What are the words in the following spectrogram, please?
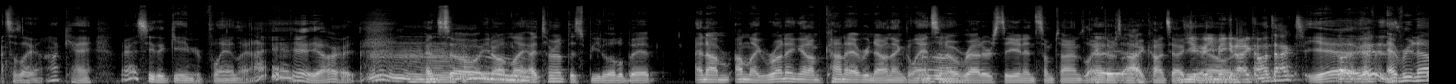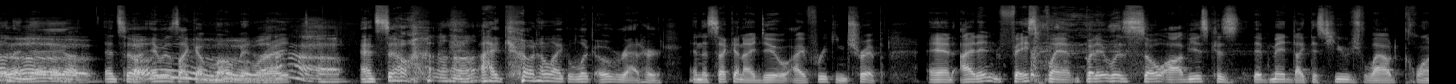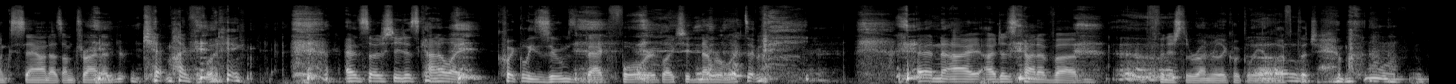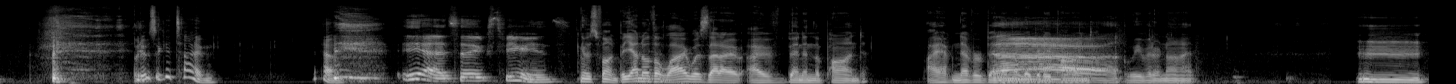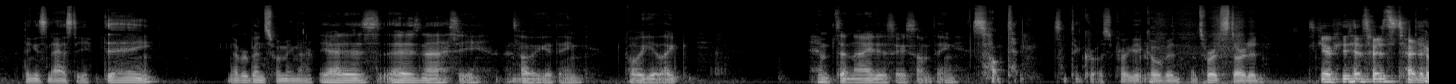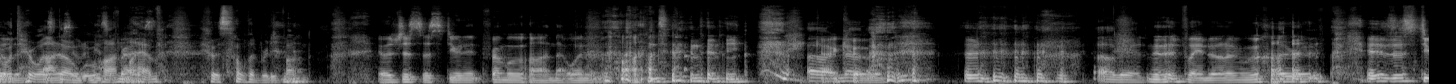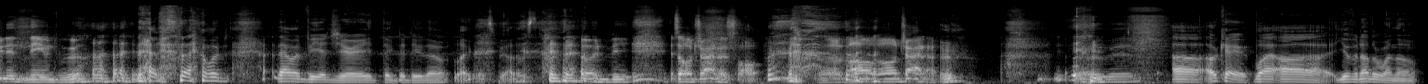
So I was like, okay, I see the game you're playing. Like, ah, yeah, yeah, yeah, all right. And so you know, I'm like, I turn up the speed a little bit. And I'm, I'm like running, and I'm kind of every now and then glancing over at her, seeing, and sometimes like Uh-huh. Yeah, there's yeah. eye contact. You, are you making eye contact? Yeah, Oh, every now and then. Yeah, yeah, yeah. Oh. And so it was like a moment, right? wow. And so Uh-huh. I go to like look over at her, and the second I do, I freaking trip. And I didn't face plant, but it was so obvious because it made like this huge loud clunk sound as I'm trying to get my footing. And so she just kind of like quickly zooms back forward like she'd never looked at me. And I, I just kind of uh, finished the run really quickly and left the gym. but it was a good time. Yeah. Yeah, it's an experience. It was fun. But yeah, no, the lie was that I, I've been in the pond. I have never been in the Liberty Ah. Pond, believe it or not. Hmm. I think it's nasty. Dang. Never been swimming there. Yeah, it is. It is nasty. That's probably a good thing. Probably get like hemptonitis or something. Something. Something gross. Probably get COVID. That's where it started. That's where it started. There, there was honestly no Wuhan lab. It was the Liberty Pond. It was just a student from Wuhan that went in the pond, and then he Oh, got no. COVID. Oh man. And then blamed it on Wuhan. it is a student named Wuhan. That, that would that would be a Jerry thing to do though. Like let's be honest. that would be. It's all China's fault. It's all, all China. Oh, Uh, okay, well, uh, you have another one though.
